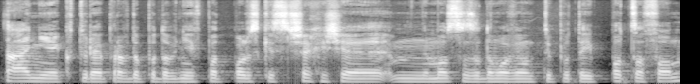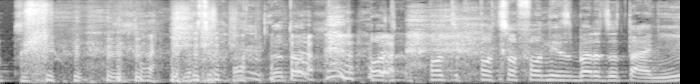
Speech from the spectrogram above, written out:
tanie, które prawdopodobnie pod polskie strzechy się mm, mocno zadomowią, typu tej pocofon. no to, no pod, pod, pocofon jest bardzo tani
